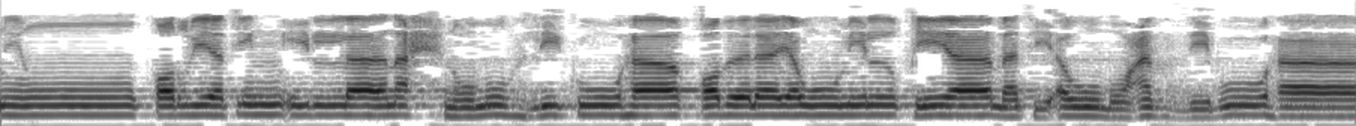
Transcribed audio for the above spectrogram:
مِّن قَرْيَةٍ إِلَّا نَحْنُ مُهْلِكُوهَا قَبْلَ يَوْمِ الْقِيَامَةِ أَوْ مُعَذِّبُوهَا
